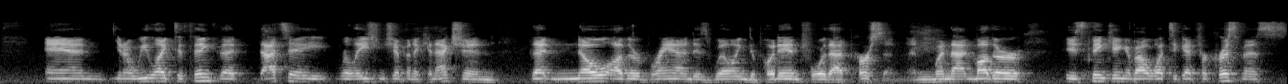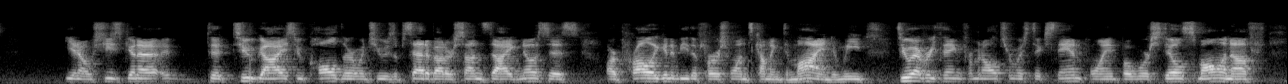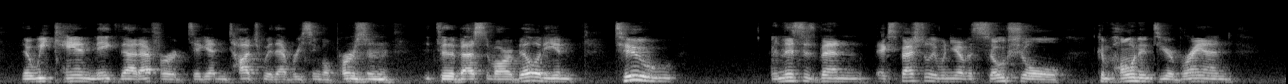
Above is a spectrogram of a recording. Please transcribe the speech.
And, you know, we like to think that that's a relationship and a connection that no other brand is willing to put in for that person. And when that mother is thinking about what to get for Christmas, you know, she's going to, the two guys who called her when she was upset about her son's diagnosis are probably going to be the first ones coming to mind. And we do everything from an altruistic standpoint, but we're still small enough that we can make that effort to get in touch with every single person mm-hmm. to the best of our ability. And two, and this has been especially when you have a social component to your brand,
